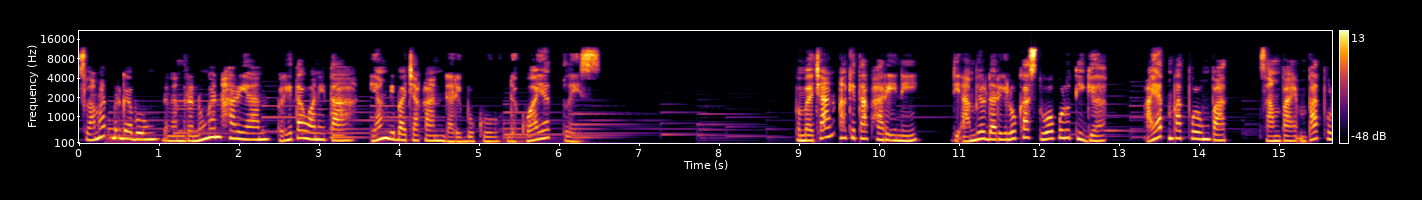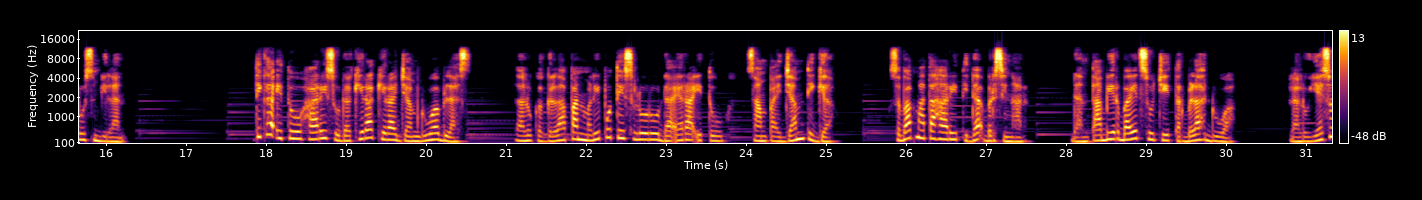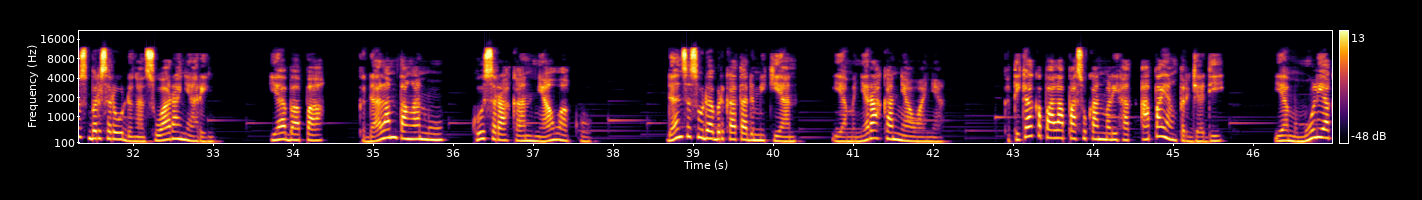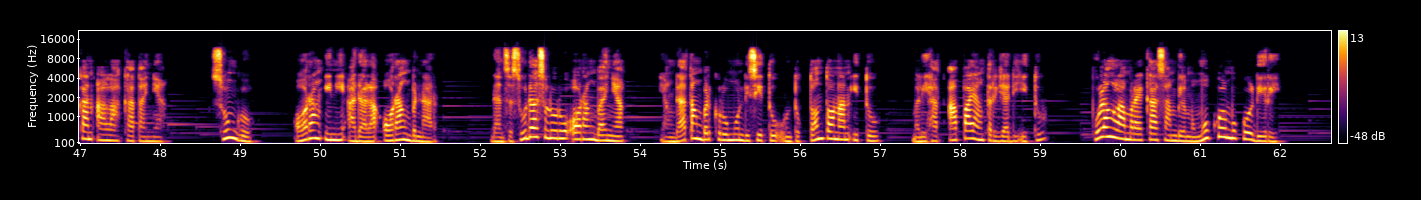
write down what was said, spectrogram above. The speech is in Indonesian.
Selamat bergabung dengan renungan harian Pelita Wanita yang dibacakan dari buku The Quiet Place. Pembacaan Alkitab hari ini diambil dari Lukas 23 ayat 44 sampai 49. Ketika itu hari sudah kira-kira jam 12, lalu kegelapan meliputi seluruh daerah itu sampai jam 3, sebab matahari tidak bersinar dan tabir bait suci terbelah dua. Lalu Yesus berseru dengan suara nyaring, Ya Bapa, ke dalam tanganmu ku serahkan nyawaku. Dan sesudah berkata demikian, ia menyerahkan nyawanya. Ketika kepala pasukan melihat apa yang terjadi, ia memuliakan Allah katanya, Sungguh, orang ini adalah orang benar. Dan sesudah seluruh orang banyak yang datang berkerumun di situ untuk tontonan itu, Melihat apa yang terjadi itu, pulanglah mereka sambil memukul-mukul diri.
